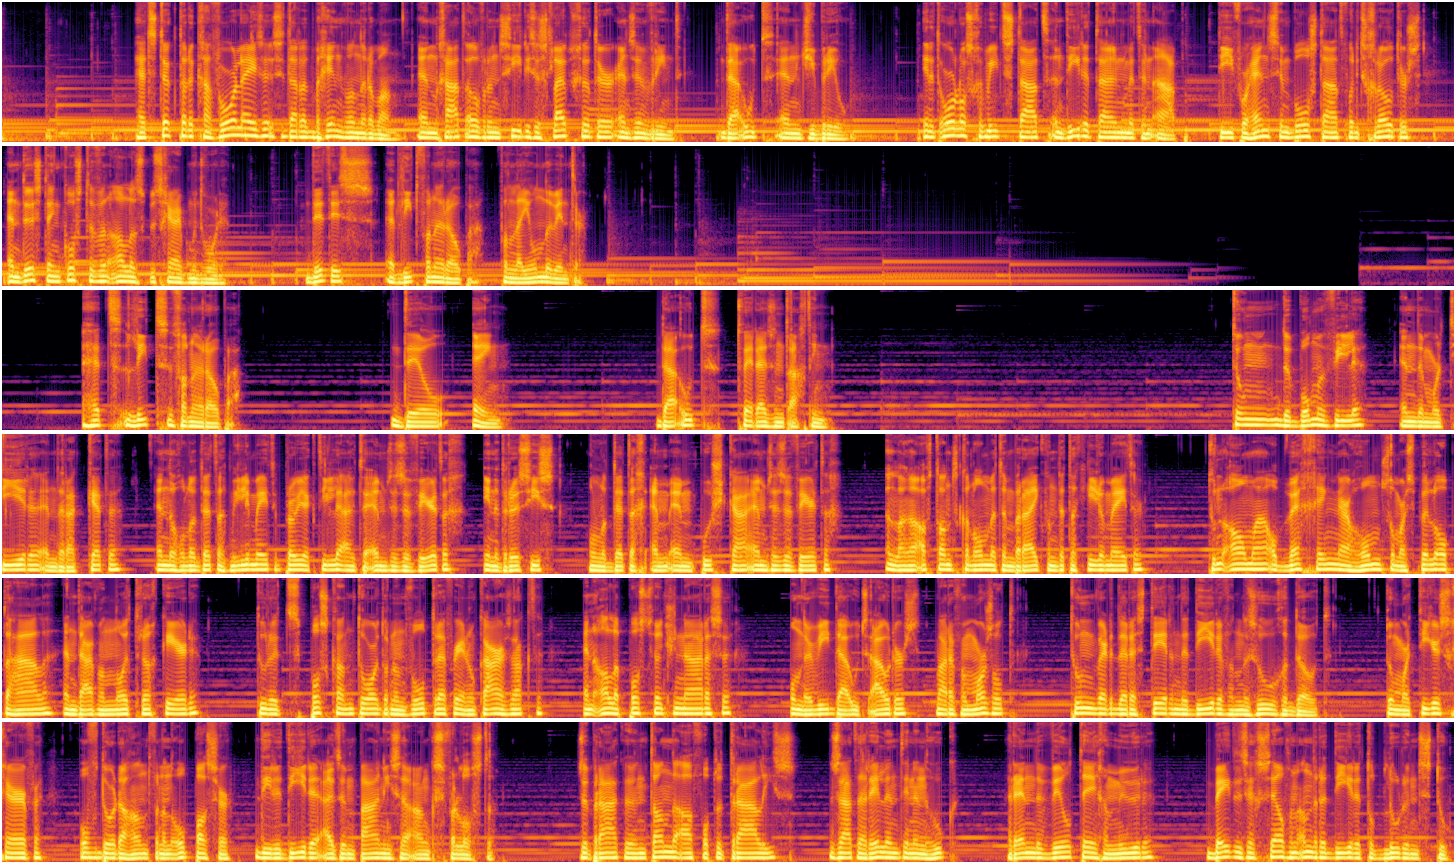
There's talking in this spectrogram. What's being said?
Het stuk dat ik ga voorlezen zit aan het begin van de roman en gaat over een Syrische sluipschutter en zijn vriend, Daoud en Jibril. In het oorlogsgebied staat een dierentuin met een aap, die voor hen symbool staat voor iets groters en dus ten koste van alles beschermd moet worden. Dit is Het Lied van Europa van Leon de Winter. Het Lied van Europa. Deel 1. Daoud 2018. Toen de bommen vielen en de mortieren en de raketten en de 130 mm projectielen uit de M46 in het Russisch 130 mm Pushka M46, een lange afstandskanon met een bereik van 30 kilometer. Toen Alma op weg ging naar Homs om haar spullen op te halen en daarvan nooit terugkeerde. Toen het postkantoor door een voltreffer in elkaar zakte en alle postfunctionarissen, onder wie Daouds ouders, waren vermorzeld. Toen werden de resterende dieren van de zoel gedood door martierscherven of door de hand van een oppasser die de dieren uit hun panische angst verloste. Ze braken hun tanden af op de tralies, zaten rillend in een hoek, renden wild tegen muren, beten zichzelf en andere dieren tot bloedens toe.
